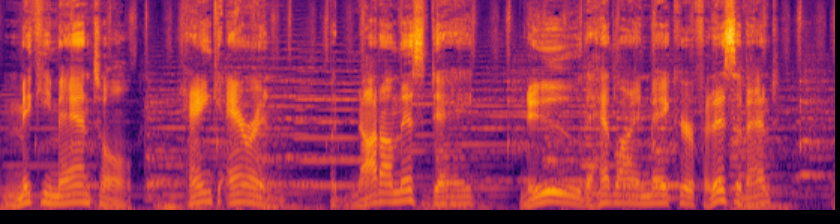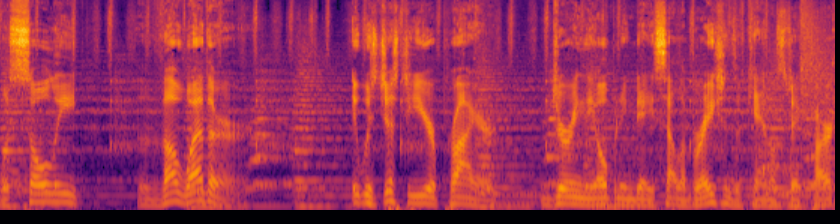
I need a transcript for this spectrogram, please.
Mickey Mantle, Hank Aaron, but not on this day. No, the headline maker for this event was solely the weather. It was just a year prior, during the opening day celebrations of Candlestick Park,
